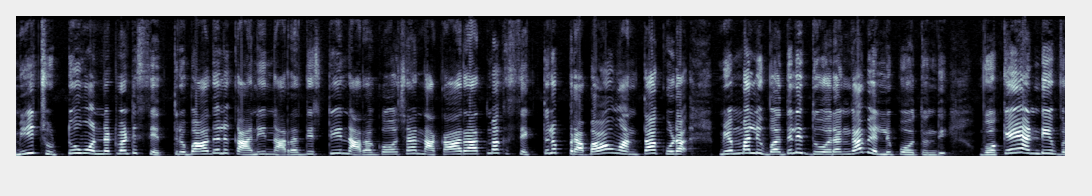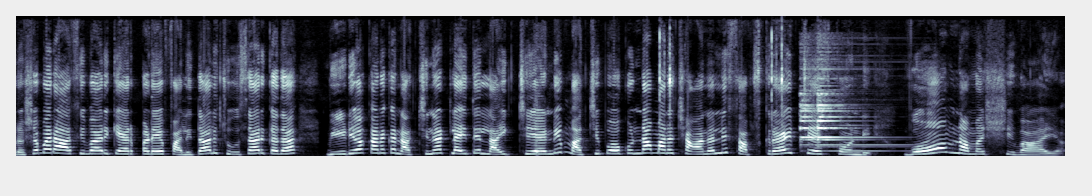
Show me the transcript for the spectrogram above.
మీ చుట్టూ ఉన్నటువంటి శత్రుబాధలు కానీ నరదిష్టి నరఘోష నకారాత్మక శక్తుల ప్రభావం అంతా కూడా మిమ్మల్ని వదిలి దూరంగా వెళ్ళిపోతుంది. ఒకే అండి వృషభ రాశి వారికి ఏర్పడే ఫలితాలు చూశారు కదా? వీడియో కనుక నచ్చినట్లయితే లైక్ చేయండి. మర్చిపోకుండా మన ఛానల్ని సబ్స్క్రైబ్ చేసుకోండి. ఓం నమ శివాయ.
